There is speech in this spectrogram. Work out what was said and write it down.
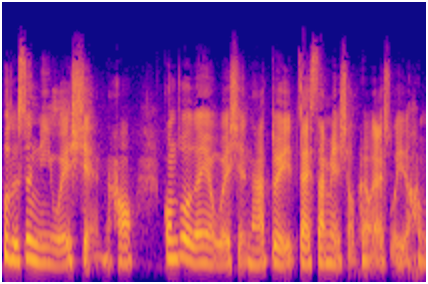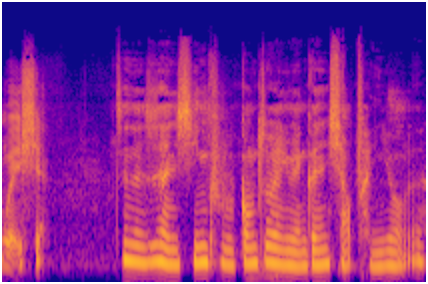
不只是你危险，然后工作人员危险，那对在上面的小朋友来说也很危险。真的是很辛苦工作人员跟小朋友了。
